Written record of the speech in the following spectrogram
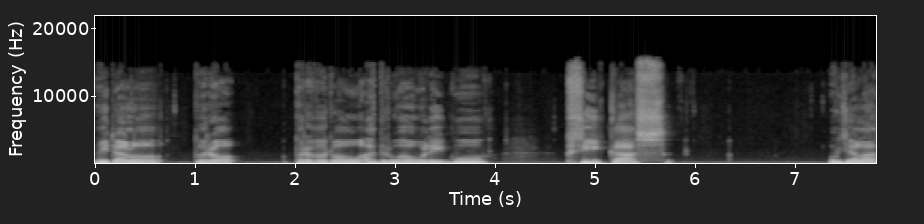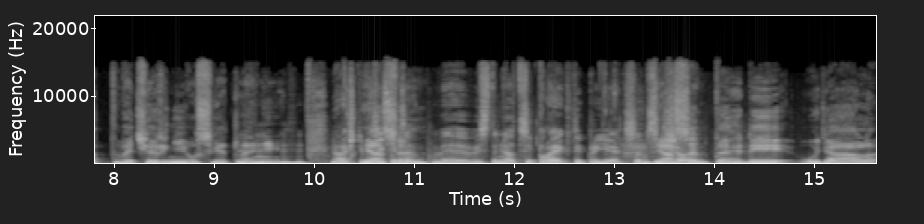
vydalo pro prvou a druhou ligu příkaz udělat večerní osvětlení. Mm-hmm. No a ještě mi já řekněte, jsem, vy, vy jste měl tři projekty prý, jak jsem slyšel. Já jsem tehdy udělal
